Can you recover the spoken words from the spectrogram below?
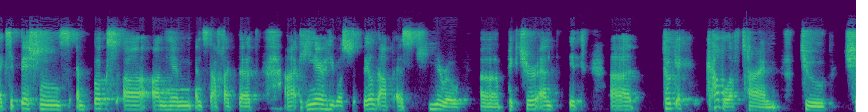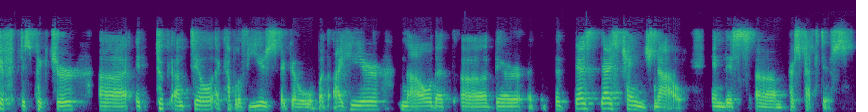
exhibitions and books uh, on him and stuff like that. here he was built up as hero picture, and it took a couple of time to shift this picture. Uh, it took until a couple of years ago, but I hear now that uh, there that there's there's change now in this um, perspectives.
